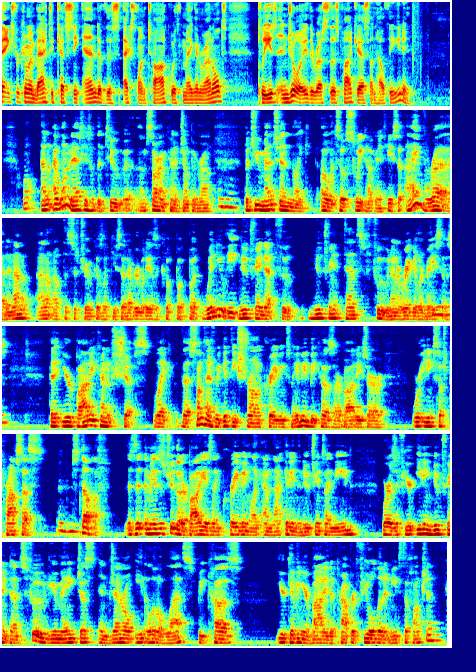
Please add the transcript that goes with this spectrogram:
Thanks for coming back to catch the end of this excellent talk with Megan Reynolds. Please enjoy the rest of this podcast on healthy eating. Well, and I wanted to ask you something too. Uh, I'm sorry, I'm kind of jumping around, mm-hmm. but you mentioned like, oh, it's so sweet. How can I taste it? I've read, and I don't, I don't know if this is true because, like you said, everybody has a cookbook. But when you eat nutrient dense food, nutrient dense food on a regular basis, mm-hmm. that your body kind of shifts. Like that, sometimes we get these strong cravings, maybe because our bodies are we're eating such processed mm-hmm. stuff. Is it? I mean, is it true that our body is then craving like I'm not getting the nutrients I need? Whereas if you're eating nutrient dense food, you may just in general eat a little less because you're giving your body the proper fuel that it needs to function.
